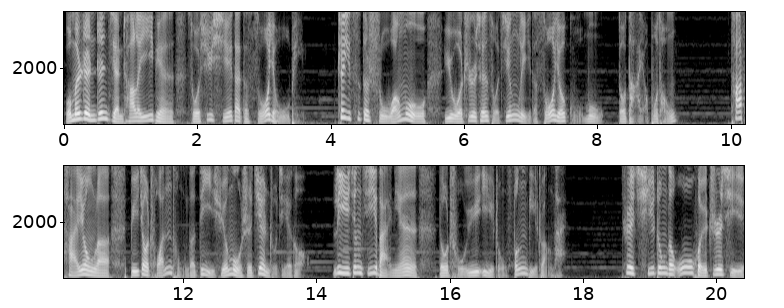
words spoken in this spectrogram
我们认真检查了一遍所需携带的所有物品。这次的蜀王墓与我之前所经历的所有古墓都大有不同。它采用了比较传统的地穴墓式建筑结构，历经几百年都处于一种封闭状态。这其中的污秽之气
